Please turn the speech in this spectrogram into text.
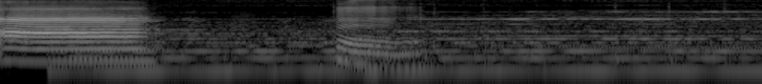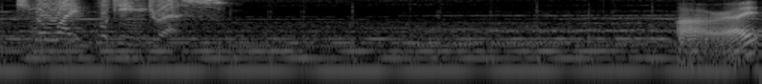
Uh. Hmm. Snow White looking dress. All right.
